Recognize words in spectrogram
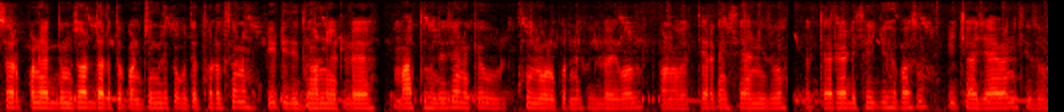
સર પણ એકદમ જોરદાર હતો, પણ જંગલી કબૂતર થોડોક છે ને પીટી દીધો અને એટલે માથું સુધી છે ને કેવું ખૂન વાળું કરી નાખ્યું લોહી વાળું. પણ હવે અત્યારે કઈ છે નહીં જુઓ અત્યારે રેડી થઈ ગયું છે પાછું. પીછા હજી આવ્યા નથી જુઓ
